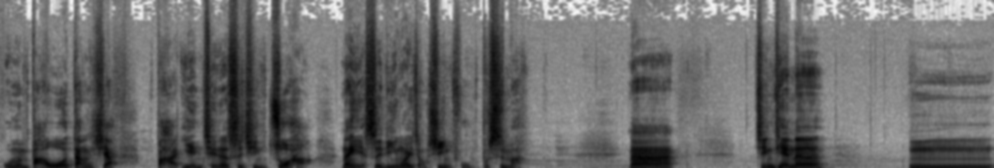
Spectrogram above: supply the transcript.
我们把握当下，把眼前的事情做好，那也是另外一种幸福，不是吗？那今天呢，嗯，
